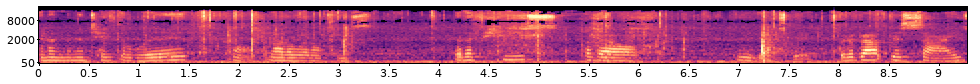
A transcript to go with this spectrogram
And I'm going to take a little, well, not a little piece, but a piece about, ooh, that's big, but about this size.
